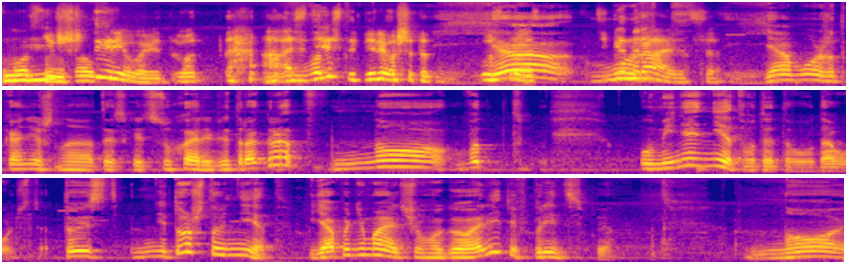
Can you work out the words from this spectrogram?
эмоции. Не вштыривает. Вот. А вот здесь ты берешь этот я, тебе может, нравится. Я, может, конечно, так сказать, сухарь ретроград, но вот у меня нет вот этого удовольствия. То есть не то, что нет. Я понимаю, о чем вы говорите, в принципе. Но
